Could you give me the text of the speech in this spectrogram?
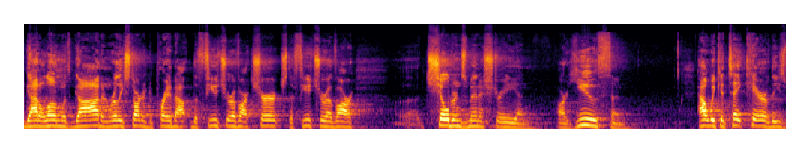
Got alone with God and really started to pray about the future of our church, the future of our uh, children's ministry and our youth, and how we could take care of these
